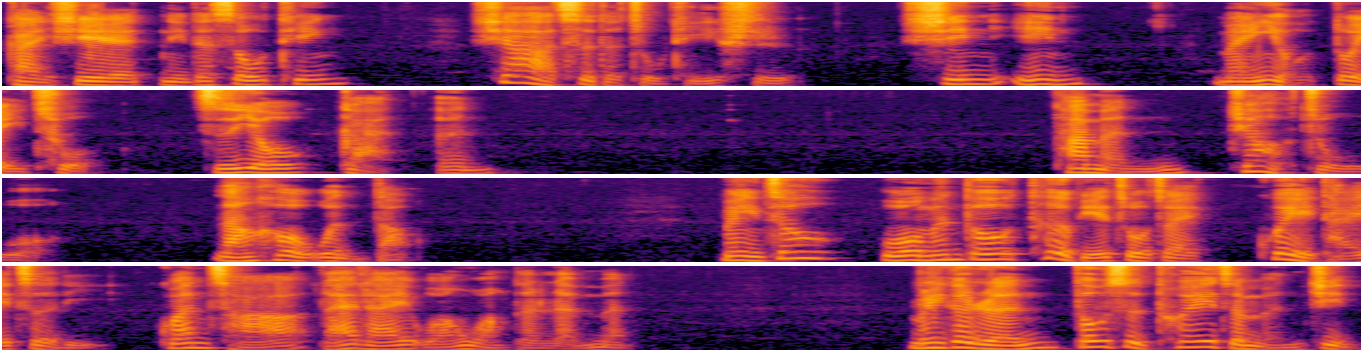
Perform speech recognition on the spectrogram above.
感谢你的收听，下次的主题是心因，没有对错，只有感恩。他们叫住我，然后问道：“每周我们都特别坐在柜台这里观察来来往往的人们，每个人都是推着门进，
